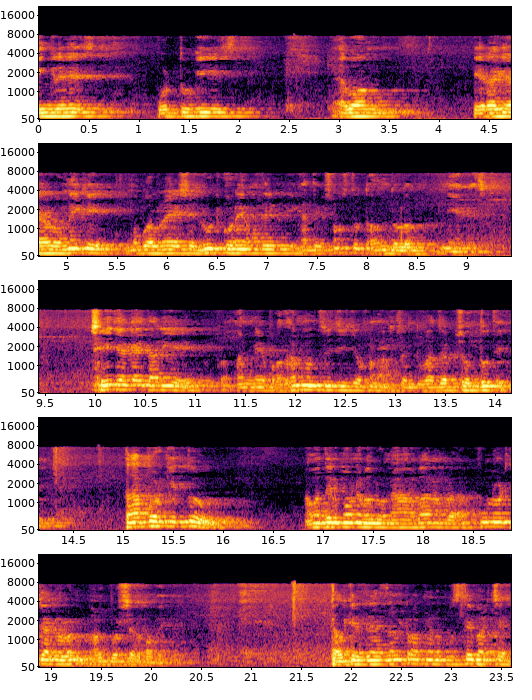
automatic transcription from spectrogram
ইংরেজ পর্তুগিজ এবং এর আগে আর অনেকে মোগলরা এসে লুট করে আমাদের এখান থেকে সমস্ত ধন দৌলত নিয়ে গেছে। সেই জায়গায় দাঁড়িয়ে মাননীয় প্রধানমন্ত্রীজি যখন আসলেন দু হাজার চোদ্দোতে, তারপর কিন্তু আমাদের মনে হলো, না, আবার আমরা পুনর্জাগরণ ভারতবর্ষের হবে। কালকের রেজাল্টও আপনারা বুঝতে পারছেন,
